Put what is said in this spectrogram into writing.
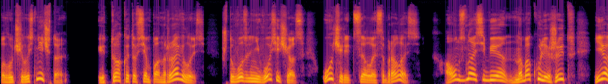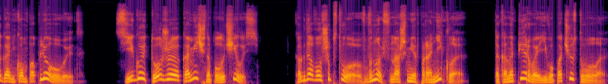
Получилось нечто. И так это всем понравилось, что возле него сейчас очередь целая собралась. А он, знай себе, на боку лежит и огоньком поплевывает. С Егой тоже комично получилось. Когда волшебство вновь в наш мир проникло, так она первая его почувствовала.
